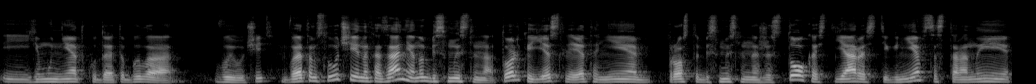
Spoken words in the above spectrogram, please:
и ему неоткуда это было выучить. В этом случае наказание, оно бессмысленно, только если это не просто бессмысленная жестокость, ярость и гнев со стороны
